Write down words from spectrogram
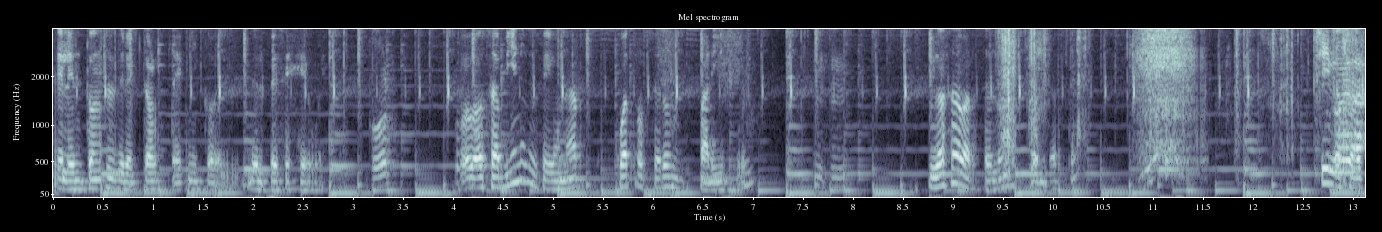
del entonces director técnico del, del PSG, güey. ¿Por? O sea, viene desde ganar 4-0 en París, güey ¿Y vas a Barcelona a esconderte? Sí, no, era,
